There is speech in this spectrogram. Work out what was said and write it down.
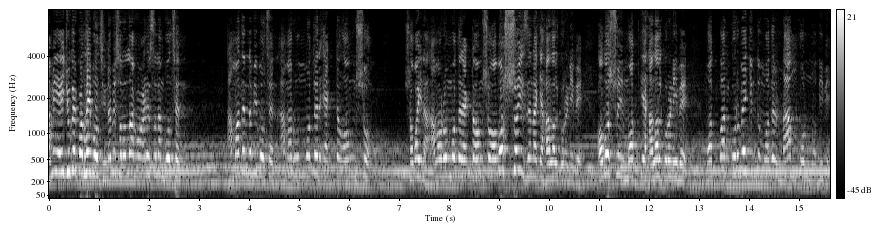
আমি এই যুগের কথাই বলছি। নবী সাল্লাম বলছেন, আমাদের নবী বলছেন, আমার উম্মতের একটা অংশ, সবাই না, আমার উম্মতের একটা অংশ অবশ্যই জেনাকে হালাল করে নিবে, অবশ্যই মদকে হালাল করে নিবে, মদ পান করবে কিন্তু মদের নাম অন্য দিবে।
